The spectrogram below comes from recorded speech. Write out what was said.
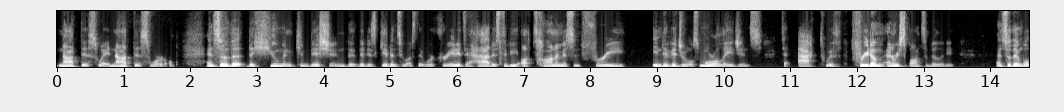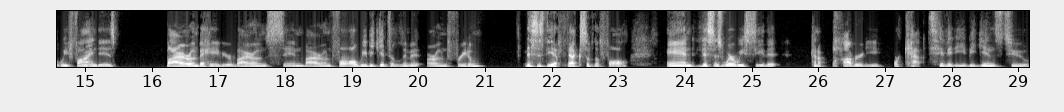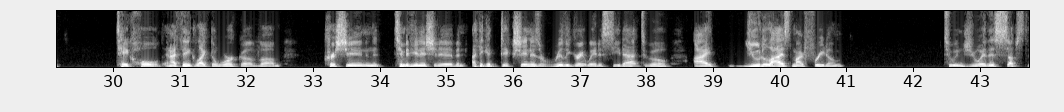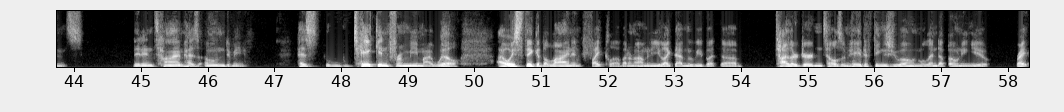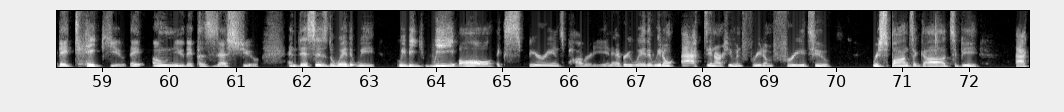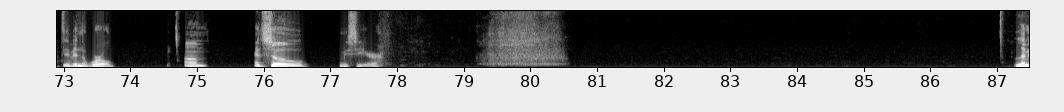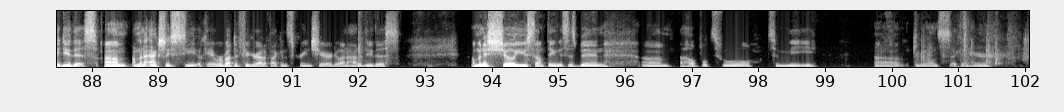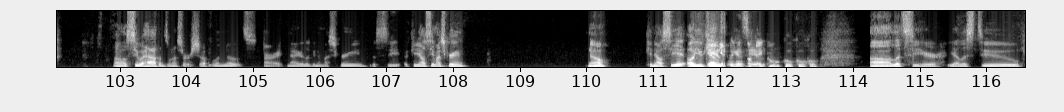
not this way, not this world. And so the, the human condition that, that is given to us that we're created to have is to be autonomous and free individuals, moral agents, to act with freedom and responsibility. And so then what we find is by our own behavior, by our own sin, by our own fall, we begin to limit our own freedom. This is the effects of the fall. And this is where we see that kind of poverty or captivity begins to take hold. And I think, like the work of um, Christian and the Timothy Initiative, and I think addiction is a really great way to see that to go, I utilized my freedom to enjoy this substance that in time has owned me, has taken from me my will. I always think of the line in Fight Club. I don't know how many of you like that movie, but uh, Tyler Durden tells him, Hey, the things you own will end up owning you, right? They take you, they own you, they possess you. And this is the way that we we be, we all experience poverty in every way that we don't act in our human freedom free to respond to god to be active in the world um, and so let me see here. Let me do this. Um, I'm going to actually see. Okay, we're about to figure out if I can screen share. Do I know how to do this? I'm going to show you something. This has been um, a helpful tool to me. Uh, give me one second here. I'll see what happens when I start shuffling notes. All right, now you're looking at my screen. Let's see. Can y'all see my screen? No? Can y'all see it? Oh, you can. Yeah, we can see okay, it. cool, cool, cool, cool. Uh, let's see here. Yeah, let's do.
